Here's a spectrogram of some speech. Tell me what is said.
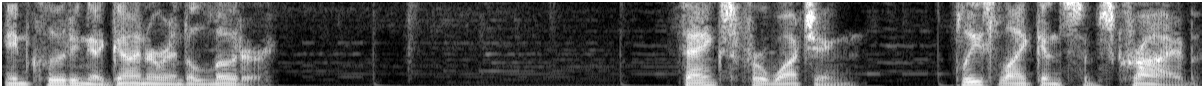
including a gunner and a loader. Thanks for watching. Please like and subscribe.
